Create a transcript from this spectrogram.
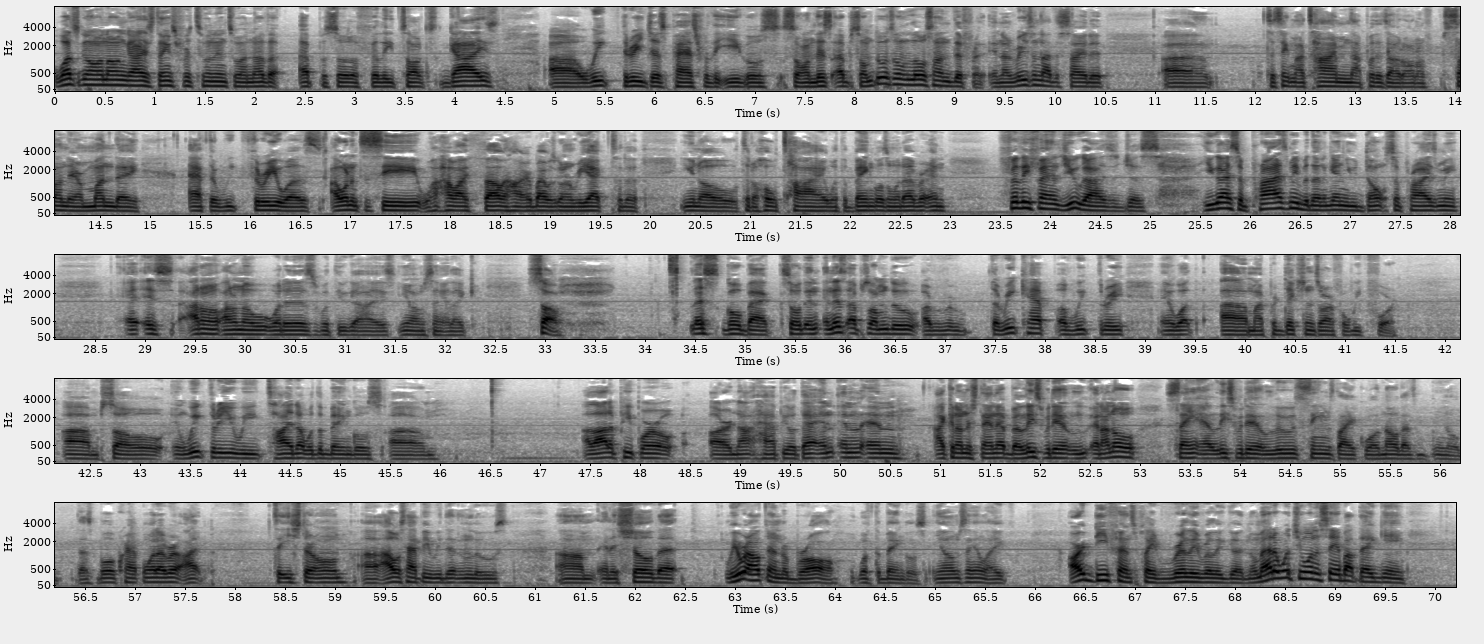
What's going on, guys? Thanks for tuning in to another episode of Philly Talks. Guys, uh, week three just passed for the Eagles. So, on this episode, I'm doing something a little something different. And the reason I decided uh, to take my time and not put this out on a Sunday or Monday after week three was I wanted to see how I felt and how everybody was going to react to the, you know, to the whole tie with the Bengals and whatever. And Philly fans, you guys are just, you guys surprise me, but then again, you don't surprise me it's I don't I don't know what it is with you guys. You know what I'm saying? Like, so let's go back. So in, in this episode, I'm gonna do a re- the recap of week three and what uh, my predictions are for week four. Um, so in week three, we tied up with the Bengals. Um, a lot of people are, are not happy with that, and and and I can understand that. But at least we didn't. And I know saying at least we didn't lose seems like well, no, that's you know that's bull crap whatever. I to each their own. Uh, I was happy we didn't lose, um, and it showed that we were out there in the brawl with the Bengals. You know what I'm saying? Like our defense played really, really good. No matter what you want to say about that game,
